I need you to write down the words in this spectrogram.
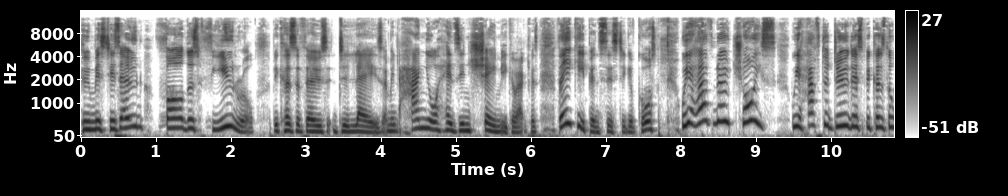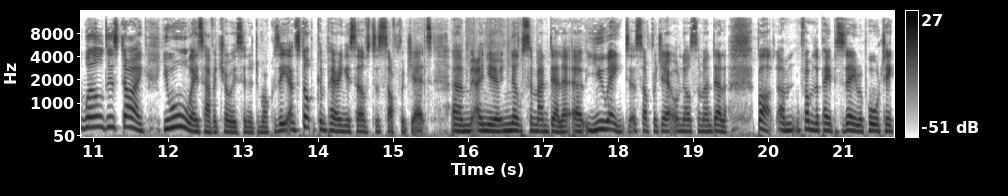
who missed his own father's funeral because of those delays. I mean, hang your heads in shame, eco activists. They keep insisting, of course, we have no choice. We have to do this because the world is dying. You always have a choice in a democracy, and stop comparing yourselves to suffragettes. Um, and you know Nelson Mandela, uh, you ain't a suffragette or Nelson Mandela. But um, from the paper today reporting,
